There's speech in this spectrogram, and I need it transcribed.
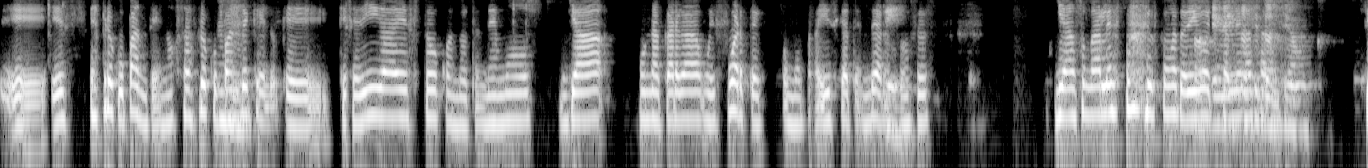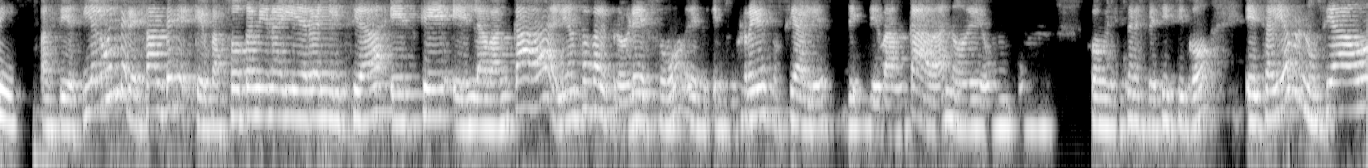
eh, es, es, preocupante, ¿no? O sea, es preocupante que, lo, que, que se diga esto cuando tenemos ya una carga muy fuerte como país que atender. Entonces, ya sumarle esto es como te digo, en esta situación. Sí. Así es. Y algo interesante que, pasó también ayer, Alicia, es que eh, la bancada de Alianza para el Progreso, en, sus redes sociales, de, bancada, no de un, congresista en específico, eh, se había pronunciado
